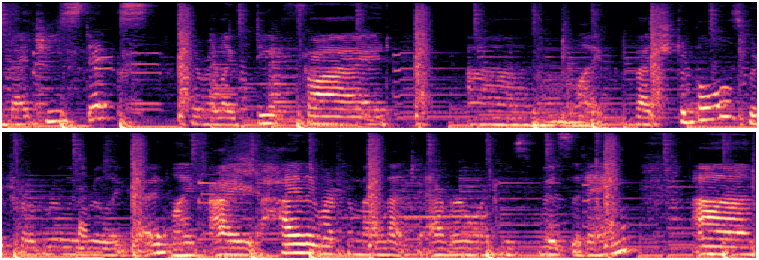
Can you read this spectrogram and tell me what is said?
veggie sticks. They were like deep fried um, like vegetables, which were really really good. Like I highly recommend that to everyone who's visiting. Um,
